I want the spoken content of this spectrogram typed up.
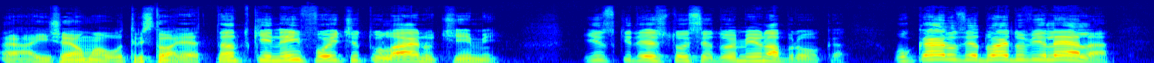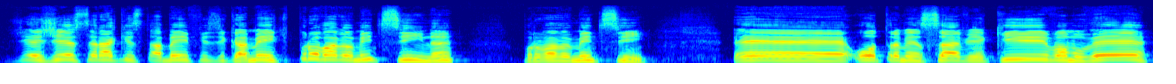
É, aí já é uma outra história. É, tanto que nem foi titular no time. Isso que deixa o torcedor meio na bronca. O Carlos Eduardo Vilela. GG, será que está bem fisicamente? Provavelmente sim, né? Provavelmente sim. É, outra mensagem aqui, vamos ver.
